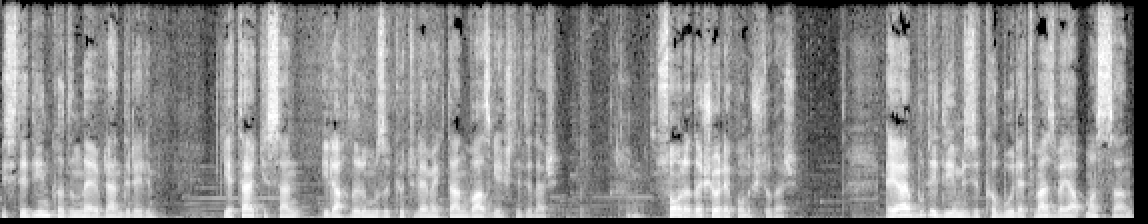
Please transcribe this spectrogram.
İstediğin kadınla evlendirelim. Yeter ki sen ilahlarımızı kötülemekten vazgeç dediler. Evet. Sonra da şöyle konuştular. Eğer bu dediğimizi kabul etmez ve yapmazsan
